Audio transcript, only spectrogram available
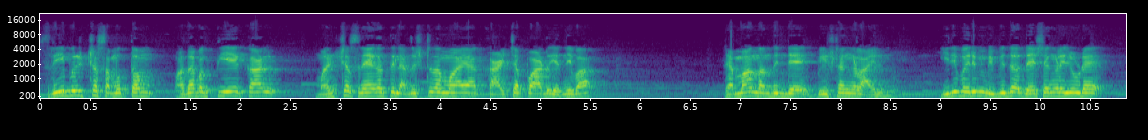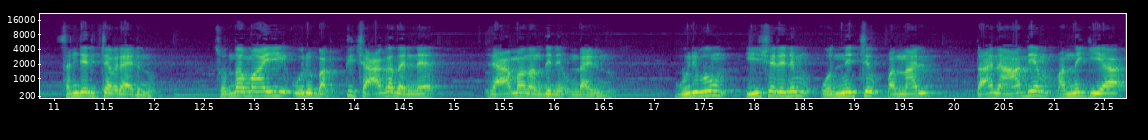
സ്ത്രീപുരുഷ സമത്വം മതഭക്തിയേക്കാൾ മനുഷ്യസ്നേഹത്തിൽ അധിഷ്ഠിതമായ കാഴ്ചപ്പാട് എന്നിവ രമാനന്ദിന്റെ ഭീഷണങ്ങളായിരുന്നു. ഇരുവരും വിവിധ ദേശങ്ങളിലൂടെ സഞ്ചരിച്ചവരായിരുന്നു. സ്വന്തമായി ഒരു ഭക്തി ശാഖ തന്നെ രാമനന്ദിന് ഉണ്ടായിരുന്നു. ഗുരുവും ഈശ്വരനും ഒന്നിച്ച് വന്നാൽ താൻ ആദ്യം വന്നിക്കുക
